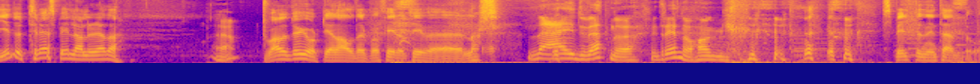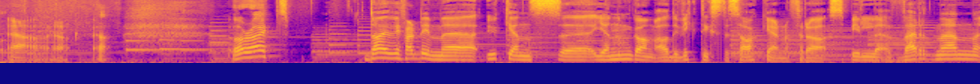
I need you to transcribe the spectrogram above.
Gitt ut tre spill allerede. Ja. Hva hadde du gjort i en alder på 24, Lars? Nei, du vet nå. Vi drev nå og hang. Spilte Nintendo. Ja, ja, ja. All right. Da er vi ferdig med ukens eh, gjennomgang av de viktigste sakene fra spillverdenen.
